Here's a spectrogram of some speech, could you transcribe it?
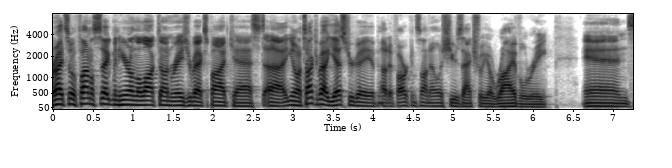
All right, so final segment here on the Locked On Razorbacks podcast. Uh, you know, I talked about yesterday about if Arkansas and LSU is actually a rivalry, and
